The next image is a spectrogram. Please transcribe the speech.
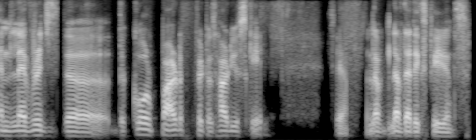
And leverage the the core part of it was how do you scale. So yeah, love love that experience.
